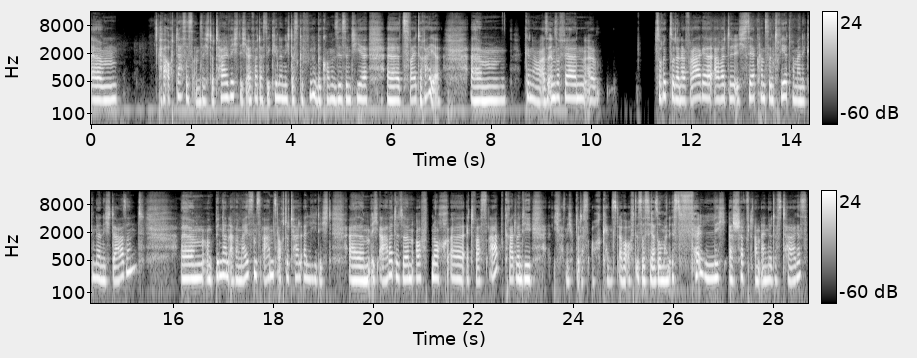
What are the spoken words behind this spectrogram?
Ähm, aber auch das ist an sich total wichtig, einfach, dass die Kinder nicht das Gefühl bekommen, sie sind hier äh, zweite Reihe. Ähm, genau, also insofern äh, zurück zu deiner Frage, arbeite ich sehr konzentriert, wenn meine Kinder nicht da sind. Ähm, und bin dann aber meistens abends auch total erledigt. Ähm, ich arbeite dann oft noch äh, etwas ab, gerade wenn die, ich weiß nicht, ob du das auch kennst, aber oft ist es ja so, man ist völlig erschöpft am Ende des Tages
